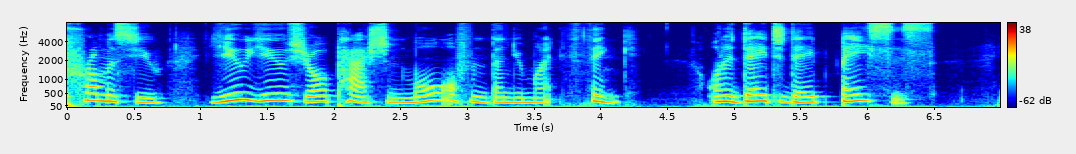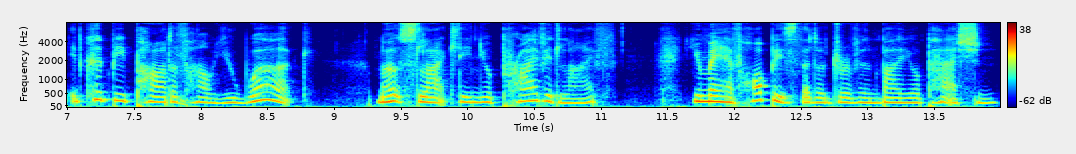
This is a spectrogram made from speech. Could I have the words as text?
promise you, you use your passion more often than you might think, on a day to day basis. It could be part of how you work, most likely in your private life. You may have hobbies that are driven by your passion.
